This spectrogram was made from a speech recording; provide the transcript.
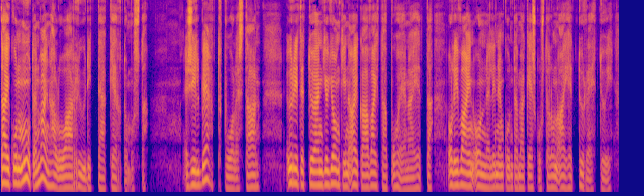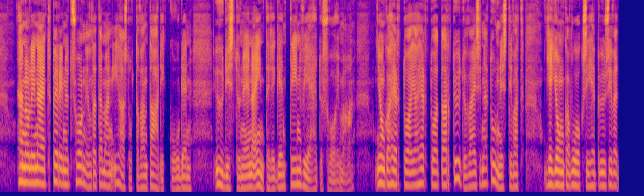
tai kun muuten vain haluaa ryydittää kertomusta. Gilbert puolestaan, yritettyään jo jonkin aikaa vaihtaa puheenaihetta, oli vain onnellinen, kun tämä keskustelun aihe tyrehtyi. Hän oli näet perinnyt Suonilta tämän ihastuttavan tahdikkuuden yhdistyneenä intelligenttiin viehätysvoimaan, jonka herttua ja herttuatar tyytyväisinä tunnistivat ja jonka vuoksi he pyysivät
